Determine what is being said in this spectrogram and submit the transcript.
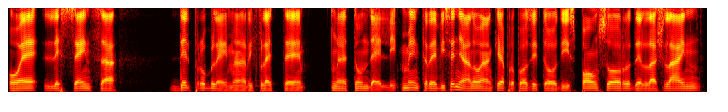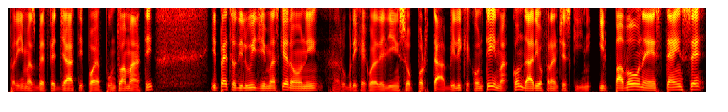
o è l'essenza del problema, riflette eh, Tondelli, mentre vi segnalo anche a proposito di sponsor della Schlein, prima sbeffeggiati poi appunto amati, il pezzo di Luigi Mascheroni, la rubrica è quella degli insopportabili, che continua con Dario Franceschini. Il pavone estense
